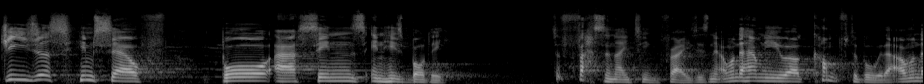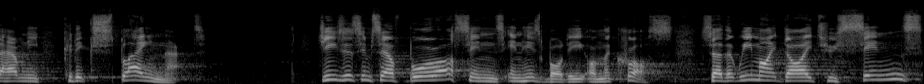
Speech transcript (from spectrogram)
Jesus himself bore our sins in his body it's a fascinating phrase, isn't it? I wonder how many of you are comfortable with that. I wonder how many could explain that. Jesus himself bore our sins in his body on the cross so that we might die to sins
